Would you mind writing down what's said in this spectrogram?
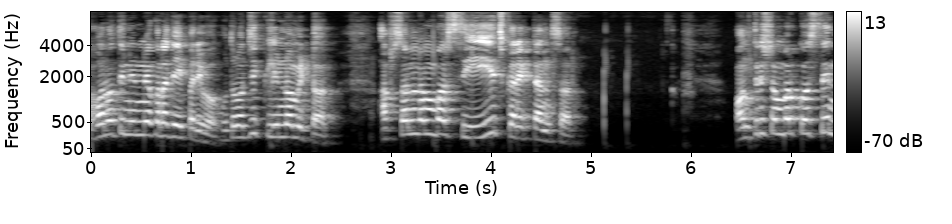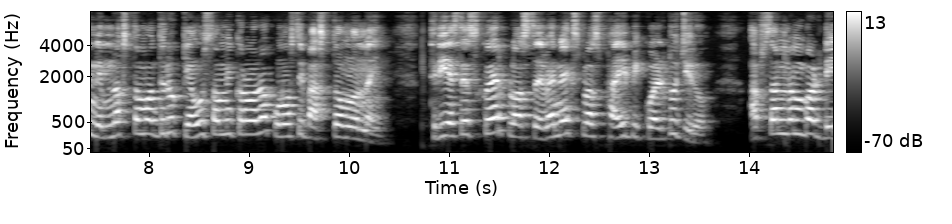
ଅବନତି ନିର୍ଣ୍ଣୟ କରାଯାଇପାରିବ ଉତ୍ତର ହେଉଛି clinometer option number C is correct answer ଅଣତିରିଶ ନମ୍ବର କ୍ୱେଶ୍ଚିନ୍ ନିମ୍ନସ୍ଥ ମଧ୍ୟରୁ କେଉଁ ସମୀକରଣର କୌଣସି ବାସ୍ତବ ନାହିଁ three x square plus seven x plus five equal to zero option number D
